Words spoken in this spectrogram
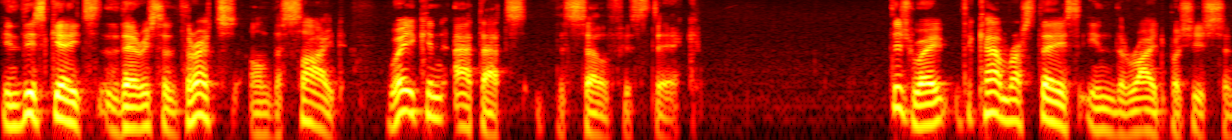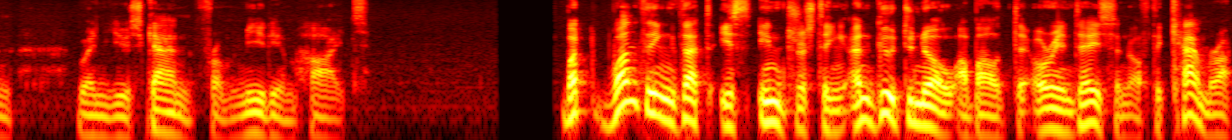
In this gauge there is a thread on the side where you can attach the selfie stick. This way the camera stays in the right position when you scan from medium height. But one thing that is interesting and good to know about the orientation of the camera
